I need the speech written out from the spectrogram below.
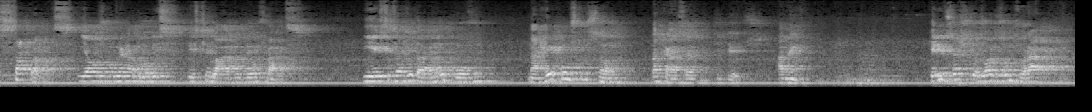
sátrapas e aos governadores deste lado de Eufrates. E esses ajudaram o povo na reconstrução da casa de Deus. Amém. Queridos, feche seus olhos, vamos orar,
